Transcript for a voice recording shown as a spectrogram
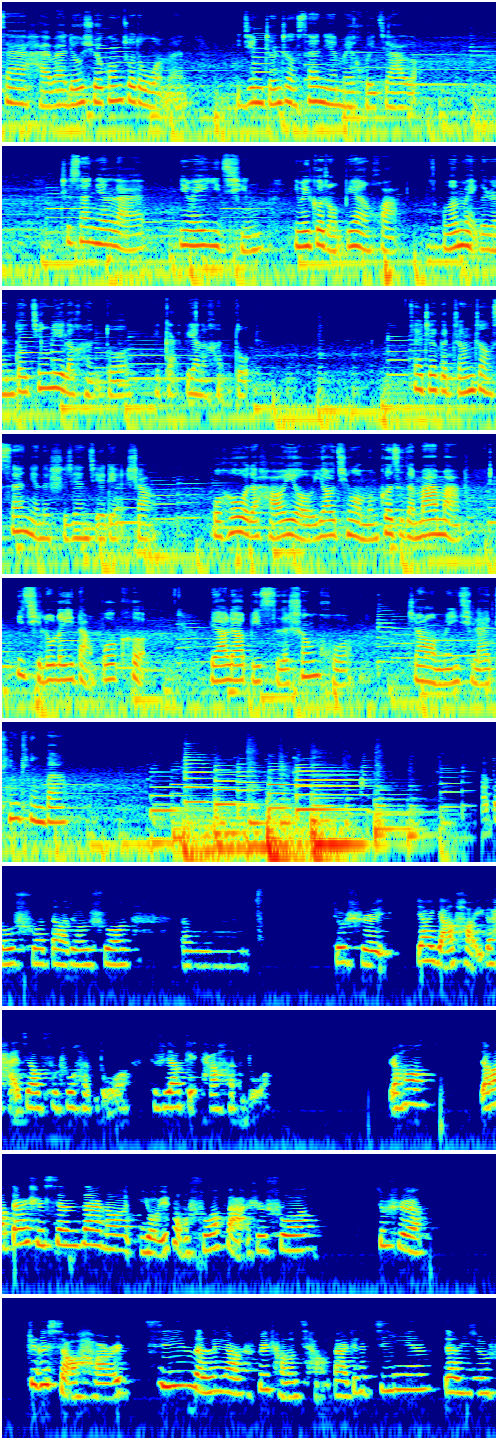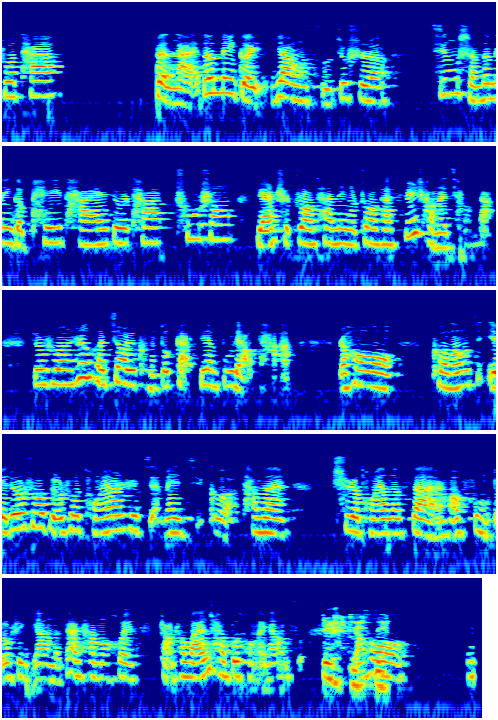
在海外留学工作的我们，已经整整三年没回家了。这三年来，因为疫情，因为各种变化，我们每个人都经历了很多，也改变了很多。在这个整整三年的时间节点上，我和我的好友邀请我们各自的妈妈，一起录了一档播客，聊聊彼此的生活。就让我们一起来听听吧。都说到，就是说，嗯，就是要养好一个孩子，要付出很多，就是要给他很多。然后，然后，但是现在呢，有一种说法是说，就是这个小孩基因的力量是非常的强大。这个基因的意思就是说，他本来的那个样子就是。精神的那个胚胎，就是他出生原始状态那个状态非常的强大，就是说任何教育可能都改变不了他。然后可能也就是说，比如说同样是姐妹几个，她们吃着同样的饭，然后父母都是一样的，但是他们会长成完全不同的样子。对。然后，嗯。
